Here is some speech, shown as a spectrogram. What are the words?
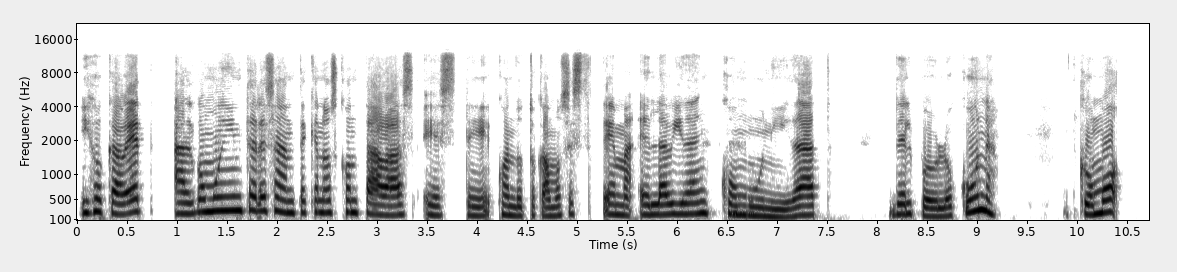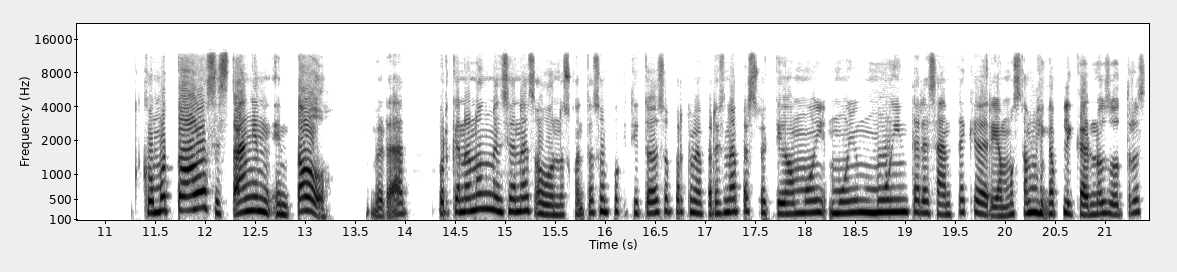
Hijo Cabet, algo muy interesante que nos contabas este, cuando tocamos este tema es la vida en comunidad del pueblo cuna. Cómo, cómo todos están en, en todo, ¿verdad? ¿Por qué no nos mencionas o nos cuentas un poquitito de eso? Porque me parece una perspectiva muy, muy, muy interesante que deberíamos también aplicar nosotros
